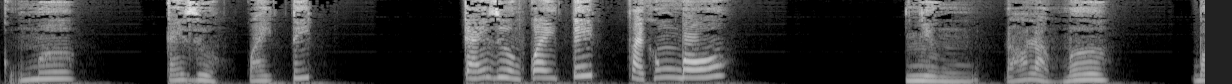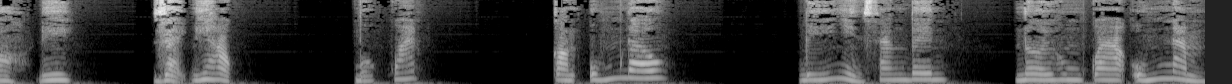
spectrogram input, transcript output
cũng mơ. Cái giường quay tít. Cái giường quay tít, phải không bố? Nhưng đó là mơ. Bỏ đi. Dậy đi học. Bố quát. Còn úm đâu? Bí nhìn sang bên, nơi hôm qua úm nằm,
